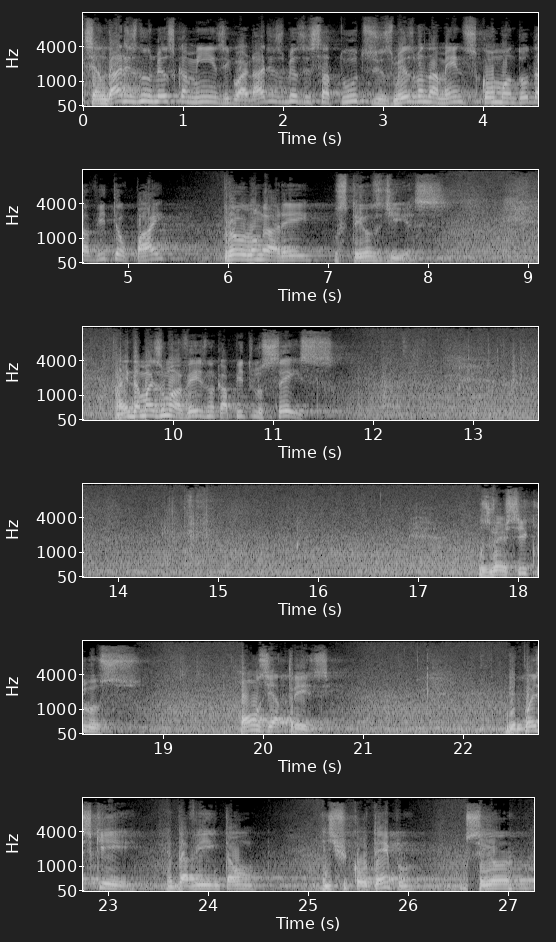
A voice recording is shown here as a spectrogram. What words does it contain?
se andares nos meus caminhos e guardares os meus estatutos e os meus mandamentos, como mandou Davi teu pai, prolongarei os teus dias. Ainda mais uma vez no capítulo 6, os versículos 11 a 13. Depois que Davi então edificou o templo, o Senhor,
